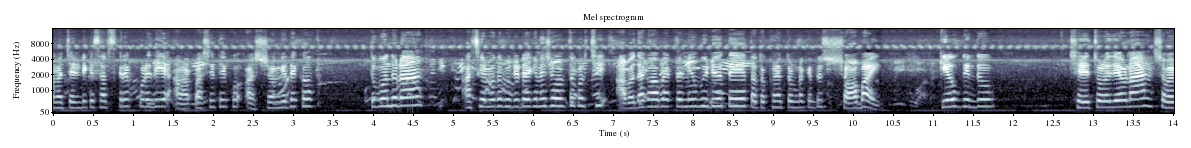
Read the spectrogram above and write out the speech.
আমার চ্যানেলটিকে সাবস্ক্রাইব করে দিয়ে আমার পাশে থেকো আর সঙ্গে থেকো। তো বন্ধুরা, আজকের মতো ভিডিওটা এখানে সমাপ্ত করছি। আবার দেখা হবে একটা নিউ ভিডিওতে। ততক্ষণে তোমরা কিন্তু সবাই, কেউ কিন্তু ছেড়ে চলে যেও না। সবাই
